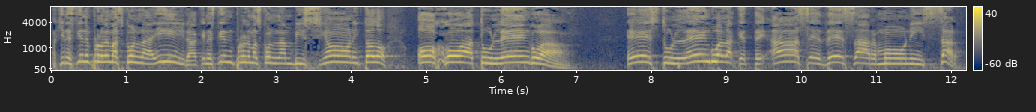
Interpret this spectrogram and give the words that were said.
A quienes tienen problemas con la ira, a quienes tienen problemas con la ambición y todo, ojo a tu lengua. Es tu lengua la que te hace desarmonizar.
